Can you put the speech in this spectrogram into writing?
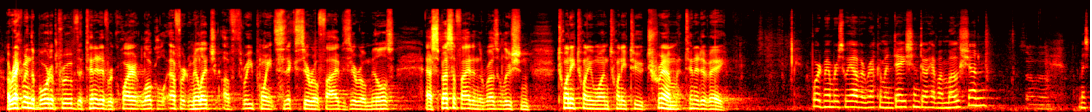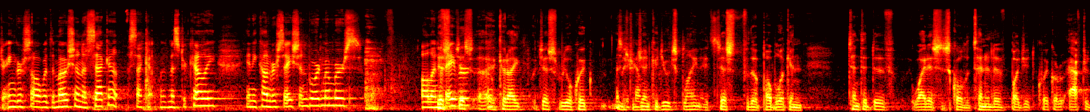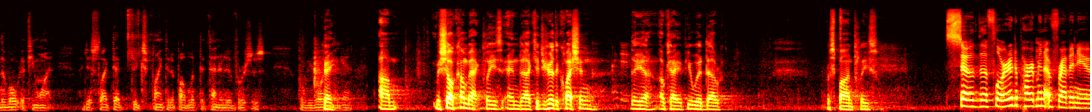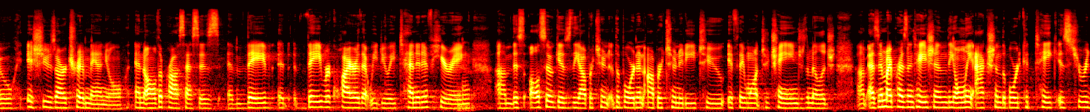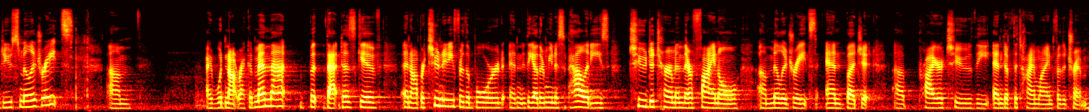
I recommend the board approve the tentative required local effort millage of 3.6050 mills as specified in the Resolution 2021-22 Trim Tentative A. Board members, we have a recommendation. Do I have a motion? Mr. Ingersoll with the motion, a second. A second with Mr. Kelly. Any conversation, board members? All in Just- favor? just, uh, Could I, just real quick, Mr. Mr. Kelly. Jen, could you explain? It's just for the public and tentative, why this is called a tentative budget, quick or after the vote if you want. I'd just like that to explain to the public the tentative versus we'll be voting Okay. again. Michelle, come back, please, and uh, could you hear the question? The, uh, okay, if you would uh, respond, please. So the Florida Department of Revenue issues our trim manual and all the processes, and they, they require that we do a tentative hearing. Um, This also gives the opportunity, the board an opportunity to, if they want to change the millage. Um, As in my presentation, the only action the board could take is to reduce millage rates. Um, I would not recommend that, but that does give an opportunity for the board and the other municipalities to determine their final um, millage rates and budget uh, prior to the end of the timeline for the trim.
